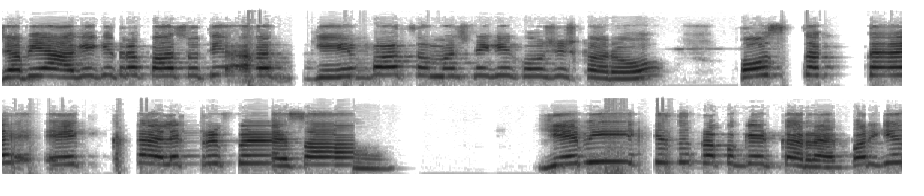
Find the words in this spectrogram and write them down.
जब ये आगे की तरफ़ पास होती है, अब ये बात समझने की कोशिश करो, हो सकता है एक का इलेक्ट्रिक फ़ील्ड ऐसा हो। ये भी किसी प्रोपोगेट कर रहा है, पर ये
